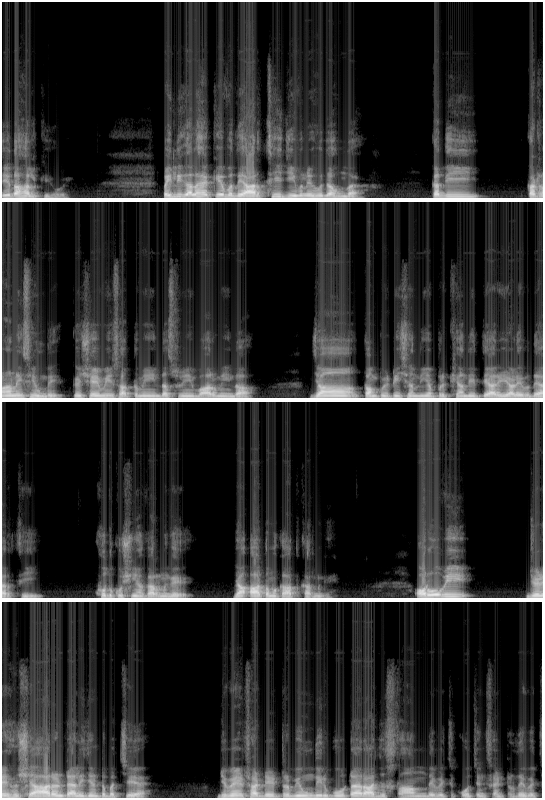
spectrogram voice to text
ਇਹਦਾ ਹੱਲ ਕੀ ਹੋਵੇ? ਪਹਿਲੀ ਗੱਲ ਹੈ ਕਿ ਵਿਦਿਆਰਥੀ ਜੀਵਨ ਇਹੋ ਜਿਹਾ ਹੁੰਦਾ ਕਦੀ ਘਟਨਾ ਨਹੀਂ ਸੀ ਹੁੰਦੀ ਕਿ 6ਵੀਂ 7ਵੀਂ 10ਵੀਂ 12ਵੀਂ ਦਾ ਜਾਂ ਕੰਪੀਟੀਸ਼ਨ ਦੀਆਂ ਪ੍ਰੀਖਿਆਵਾਂ ਦੀ ਤਿਆਰੀ ਵਾਲੇ ਵਿਦਿਆਰਥੀ ਖੁਦਕੁਸ਼ੀਆਂ ਕਰਨਗੇ ਜਾਂ ਆਤਮਘਾਤ ਕਰਨਗੇ। ਔਰ ਉਹ ਵੀ ਜਿਹੜੇ ਹੁਸ਼ਿਆਰ, ਇੰਟੈਲੀਜੈਂਟ ਬੱਚੇ ਐ, ਜਿਵੇਂ ਸਾਡੇ ਟ੍ਰਿਬਿਊਨ ਦੀ ਰਿਪੋਰਟ ਹੈ ਰਾਜਸਥਾਨ ਦੇ ਵਿੱਚ, ਕੋਚਿੰਗ ਸੈਂਟਰ ਦੇ ਵਿੱਚ,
